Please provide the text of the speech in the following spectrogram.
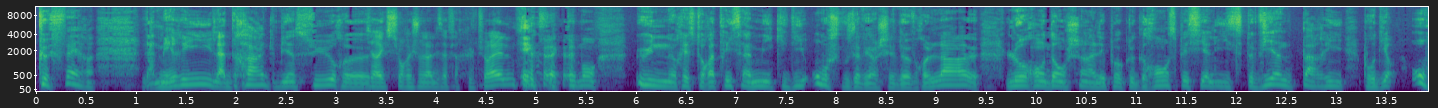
que faire? La mairie, la drague, bien sûr. Direction régionale des affaires culturelles. Exactement. Une restauratrice amie qui dit vous avez un chef-d'œuvre là. Euh, Laurent Danchin, à l'époque, le grand spécialiste, vient de Paris pour dire Oh,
